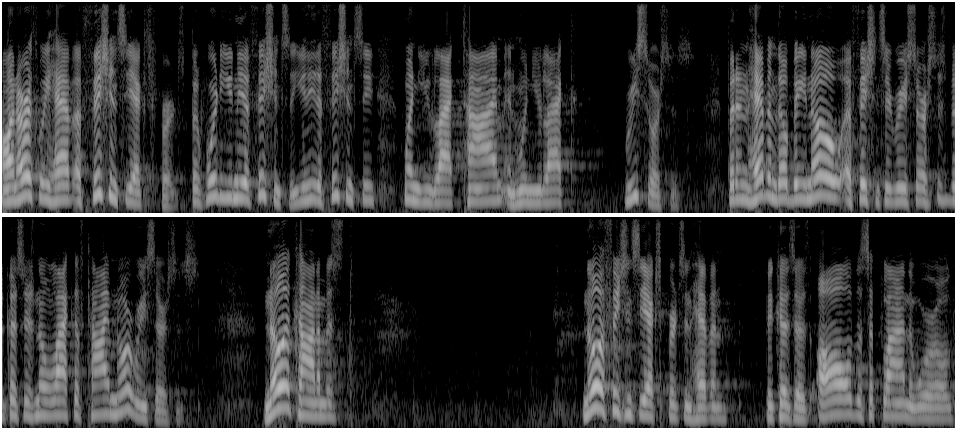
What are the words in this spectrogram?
On earth, we have efficiency experts, but where do you need efficiency? You need efficiency when you lack time and when you lack resources. But in heaven, there'll be no efficiency resources because there's no lack of time nor resources. No economist, no efficiency experts in heaven because there's all the supply in the world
